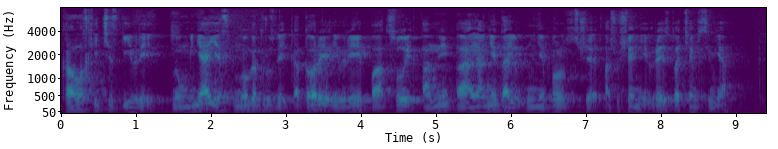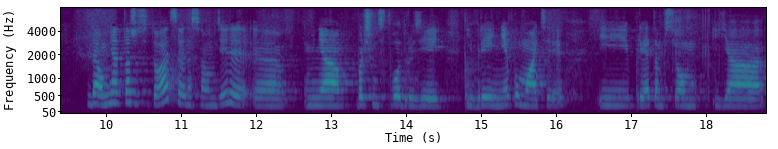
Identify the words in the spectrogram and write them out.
калахический еврей. Но у меня есть много друзей, которые евреи по отцу, и они, а, и они дают мне больше ощущения еврейства, чем семья. Да, у меня та же ситуация, на самом деле. Э, у меня большинство друзей евреи не по матери, и при этом всем я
